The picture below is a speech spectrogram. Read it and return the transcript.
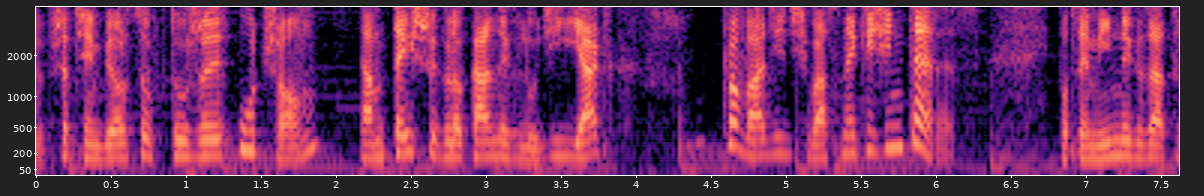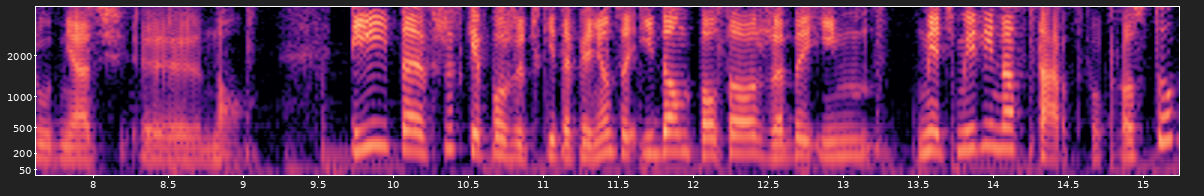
y, przedsiębiorców, którzy uczą tamtejszych lokalnych ludzi, jak prowadzić własny jakiś interes. Potem innych zatrudniać, y, no. I te wszystkie pożyczki, te pieniądze idą po to, żeby im mieć mieli na start po prostu,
